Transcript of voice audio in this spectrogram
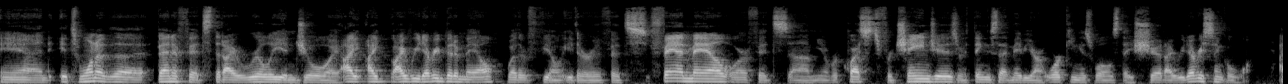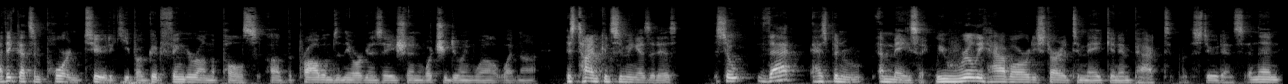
And it's one of the benefits that I really enjoy. I, I, I read every bit of mail, whether, you know, either if it's fan mail or if it's, um, you know, requests for changes or things that maybe aren't working as well as they should. I read every single one. I think that's important too to keep a good finger on the pulse of the problems in the organization, what you're doing well, whatnot. As time consuming as it is. So that has been amazing. We really have already started to make an impact with the students. And then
